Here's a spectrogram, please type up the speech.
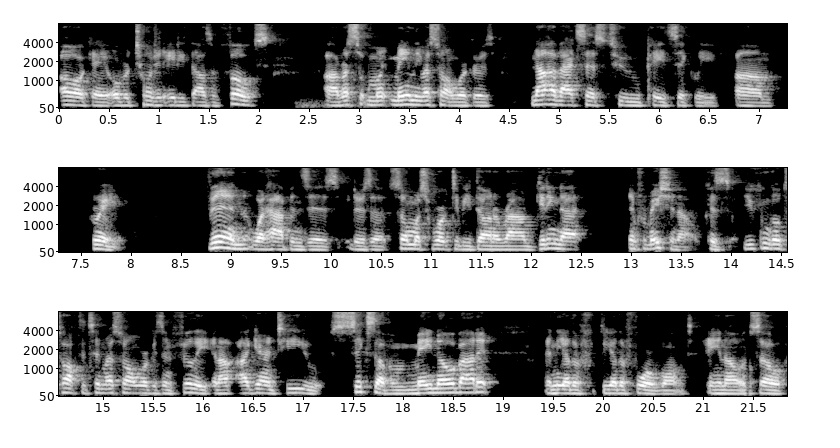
oh, okay, over 280,000 folks, uh, rest- mainly restaurant workers, now have access to paid sick leave. Um, great. Then what happens is there's a, so much work to be done around getting that information out because you can go talk to 10 restaurant workers in Philly, and I, I guarantee you six of them may know about it and the other the other four won't you know? So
